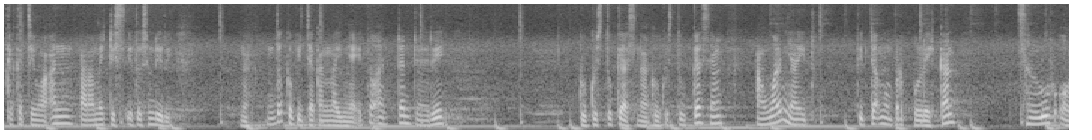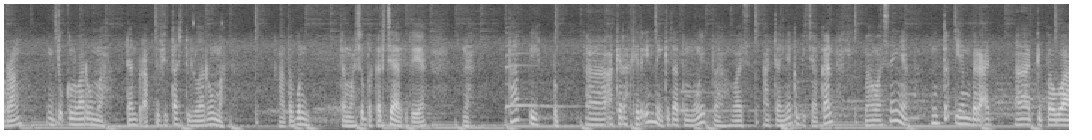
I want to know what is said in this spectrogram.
kekecewaan para medis itu sendiri. Nah untuk kebijakan lainnya itu ada dari gugus tugas. Nah gugus tugas yang awalnya itu tidak memperbolehkan seluruh orang untuk keluar rumah dan beraktivitas di luar rumah ataupun termasuk bekerja gitu ya. Nah tapi eh, akhir-akhir ini kita temui bahwa adanya kebijakan bahwasanya untuk yang berada uh, di bawah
